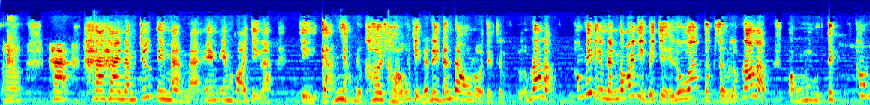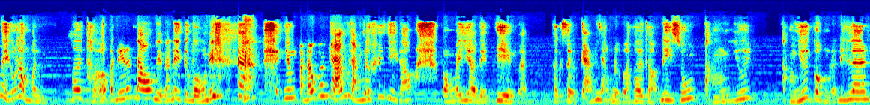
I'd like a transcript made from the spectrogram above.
ờ, ha, ha, hai năm trước khi mà mà em em hỏi chị là chị cảm nhận được hơi thở của chị đã đi đến đâu rồi? Thì lúc đó là không biết em đang nói gì với chị luôn á. Thực sự lúc đó là còn thì không hiểu là mình hơi thở mà đi đến đâu thì nó đi từ bụng đi. Nhưng mà đâu có cảm nhận được cái gì đâu. Còn bây giờ thì thiền là thật sự cảm nhận được là hơi thở đi xuống tận dưới tận dưới cùng nó đi lên.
